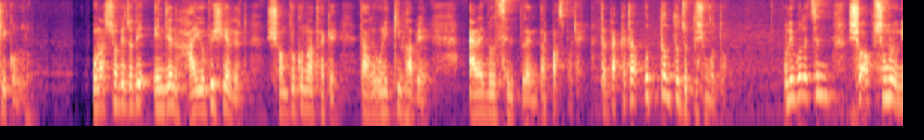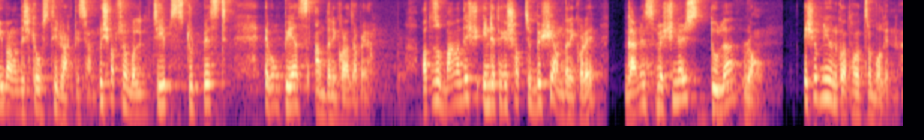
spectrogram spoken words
কে করল? ওনার সঙ্গে যদি ইন্ডিয়ান হাই অফিসিয়ালের সম্পর্ক না থাকে, তাহলে উনি কীভাবে অ্যারাইভেল সিল পেলেন তার পাসপোর্টে তার ব্যাখ্যাটা অত্যন্ত যুক্তিসঙ্গত। উনি বলেছেন, সব সময় উনি বাংলাদেশকে অস্থির রাখতে চান। উনি সবসময় বলেন, চিপস, টুথপেস্ট এবং পেঁয়াজ আমদানি করা যাবে না। অথচ বাংলাদেশ ইন্ডিয়া থেকে সবচেয়ে বেশি আমদানি করে গার্মেন্টস মেশিনারিজ তুলা, রং। এসব নিয়ে উনি কথাবার্তা বলেন না।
